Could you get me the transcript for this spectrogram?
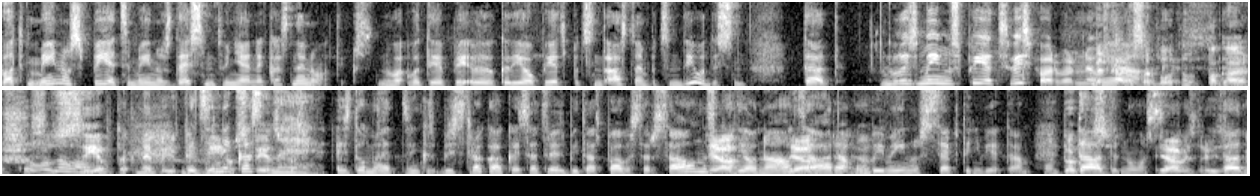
pat mīnus 5, mīnus 10 viņai nekas nenotiks. Nu, va, tie, kad jau 15, 18, 20, tad. Nu, līdz mīnus 5 vispār var Bet nebūt. kā tas var būt? Nu, pagājušo ziemu tā nebija. Bet, zini, kas, 15. nē, es domāju, zini, kas bija trakākais. Atceries, bija tās pavasara salnas, Jā, kad jau nāca jā, ārā jā. un bija mīnus 7 vietām. Un Tad nosaka. jā, visdrīzākais, Tad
